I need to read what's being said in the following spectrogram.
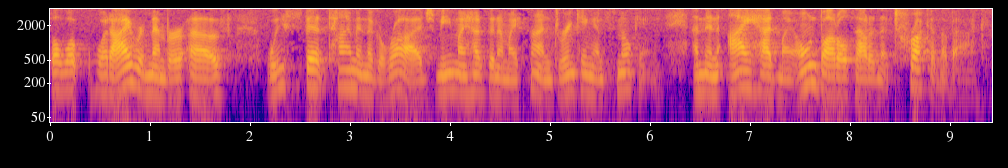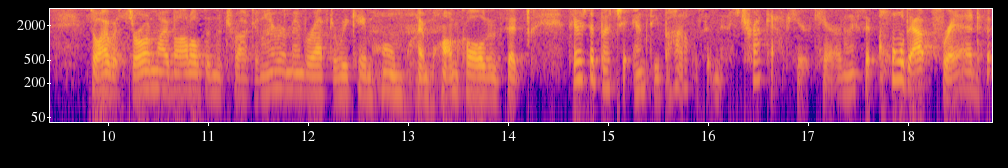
Well, what, what I remember of, we spent time in the garage, me, my husband, and my son, drinking and smoking. And then I had my own bottles out in the truck in the back. So I was throwing my bottles in the truck. And I remember after we came home, my mom called and said, There's a bunch of empty bottles in this truck out here, Karen. And I said, Hold that, Fred.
